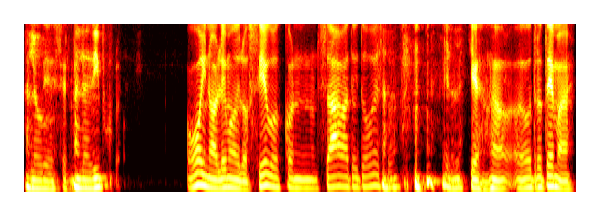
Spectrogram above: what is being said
A lo, Debe ser- a lo Edipo. Hoy no hablemos de los ciegos con sábado y todo eso. verdad. Que es otro tema.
